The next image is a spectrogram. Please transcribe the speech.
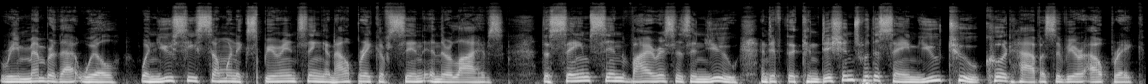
Remember that, Will, when you see someone experiencing an outbreak of sin in their lives. The same sin virus is in you, and if the conditions were the same, you too could have a severe outbreak.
